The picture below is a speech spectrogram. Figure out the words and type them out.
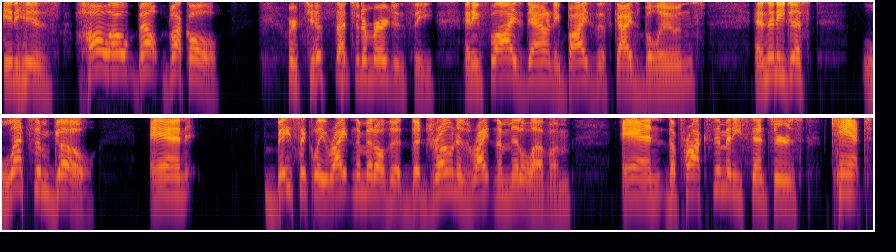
in his hollow belt buckle for just such an emergency. And he flies down and he buys this guy's balloons and then he just lets him go. And basically, right in the middle, the, the drone is right in the middle of him. And the proximity sensors can't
